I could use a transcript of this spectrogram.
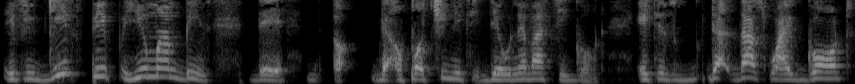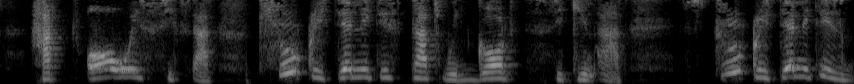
If you give people, human beings, the, uh, the opportunity, they will never see God. It is, that, that's why God had always seeks us. True Christianity starts with God seeking us. True Christianity is,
